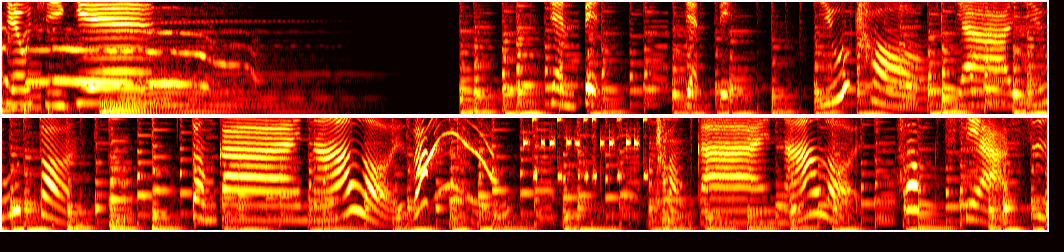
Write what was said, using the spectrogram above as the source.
就时嘅，準備準備，要虫也要藏，藏该拿来挖土？虫该拿来哭下士？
